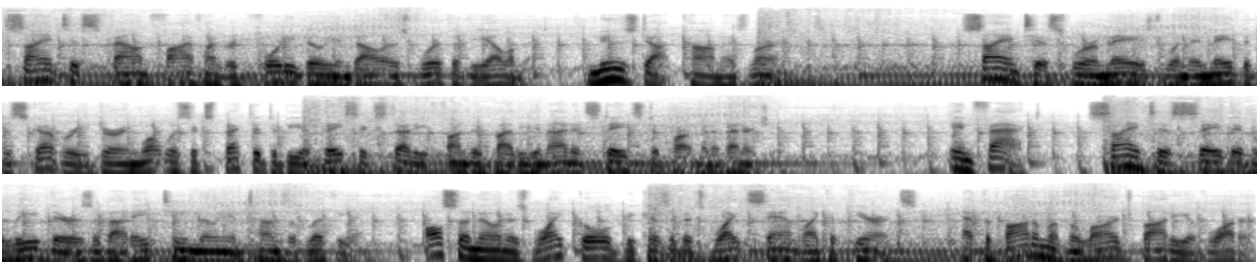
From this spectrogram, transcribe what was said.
scientists found $540 billion worth of the element, News.com has learned. Scientists were amazed when they made the discovery during what was expected to be a basic study funded by the United States Department of Energy. In fact, scientists say they believe there is about 18 million tons of lithium, also known as white gold because of its white sand like appearance, at the bottom of the large body of water,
